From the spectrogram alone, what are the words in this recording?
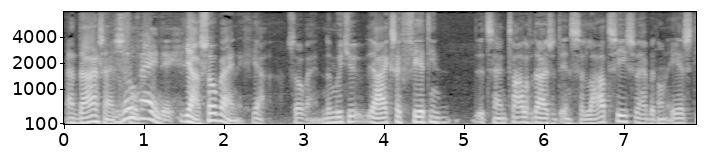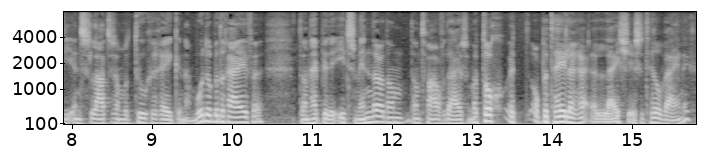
En daar zijn we. Zo weinig? Ja, zo weinig, ja. Zo weinig. Dan moet je, ja, ik zeg 14, het zijn 12.000 installaties. We hebben dan eerst die installaties allemaal toegerekend naar moederbedrijven. Dan heb je er iets minder dan, dan 12.000. Maar toch, het, op het hele lijstje is het heel weinig.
